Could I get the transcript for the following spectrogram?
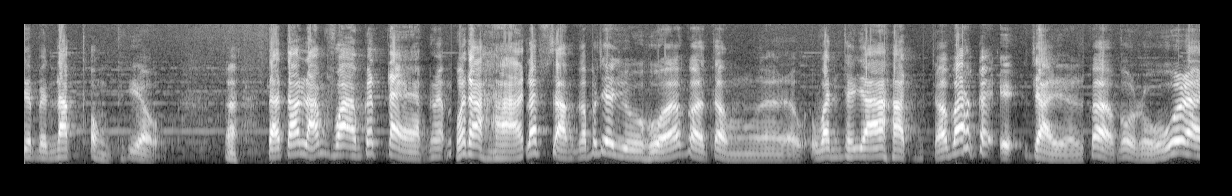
จะเป็นนักท่องเที่ยว แต่ตอนหลังฟาร์มก็แตกนะเพราะทหารรับสั่งกับพระเจ้าอยู่หัวก็ต้องวันทยาหัดชาวบ้านก็เอะใจก็ก็รู้ล้ว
